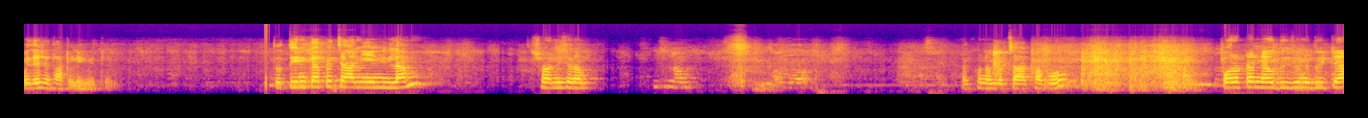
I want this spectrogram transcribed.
ওই দেশে থাকলেই কইতে তো তিন কাপে চা নিয়ে নিলাম। সনি সালাম এখন আমরা চা খাব। পরোটা নেও দুইজনে দুইটা।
